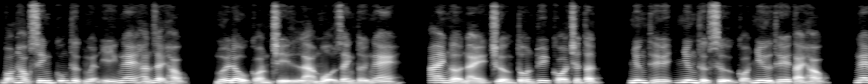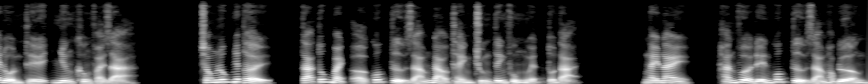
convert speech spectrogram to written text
Bọn học sinh cũng thực nguyện ý nghe hắn dạy học, mới đầu còn chỉ là mộ danh tới nghe, ai ngờ này trưởng tôn tuy có chân tật, nhưng thế nhưng thực sự có như thế tài học, nghe đồn thế nhưng không phải giả. Trong lúc nhất thời, tạ túc bạch ở quốc tử giám đảo thành chúng tinh phùng nguyệt tồn tại. Ngày nay, hắn vừa đến quốc tử giám học đường,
